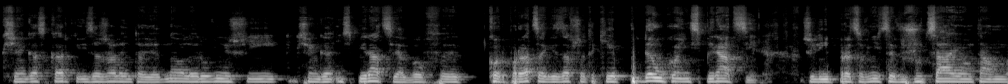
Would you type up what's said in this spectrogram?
Księga skarg i zażaleń to jedno, ale również i księga inspiracji, albo w korporacjach jest zawsze takie pudełko inspiracji, czyli pracownicy wrzucają tam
